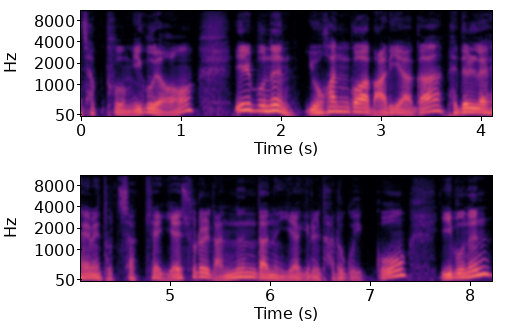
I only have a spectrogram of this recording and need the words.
작품이고요. 1부는 요한과 마리아가 베들레헴에 도착해 예수를 낳는다는 이야기를 다루고 있고 2부는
